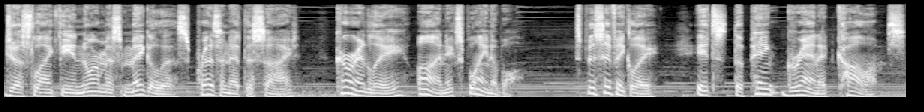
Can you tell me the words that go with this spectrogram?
just like the enormous megaliths present at the site, currently unexplainable. Specifically, it's the pink granite columns.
